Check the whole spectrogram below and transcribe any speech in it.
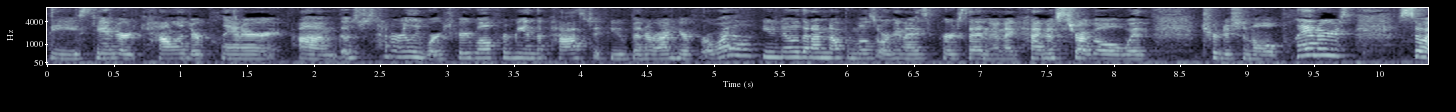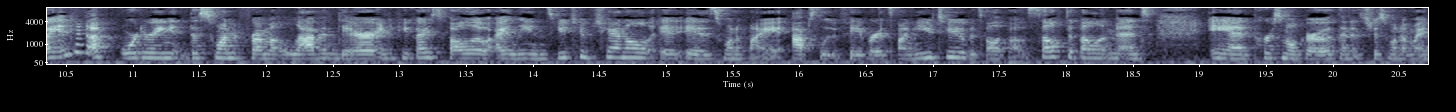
the standard calendar planner. Um, those just haven't really worked very well for me in the past. If you've been around here for a while, you know that I'm not the most organized person and I kind of struggle with traditional planners. So I ended up ordering this one from Lavendaire. And if you guys follow Aileen's YouTube channel, it is one of my absolute favorites on YouTube. It's all about self-development and personal growth and it's just one of my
